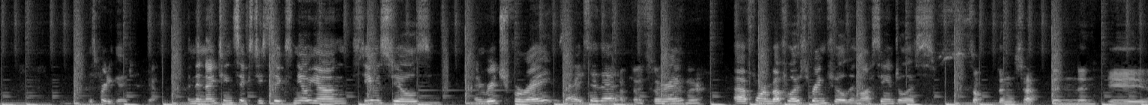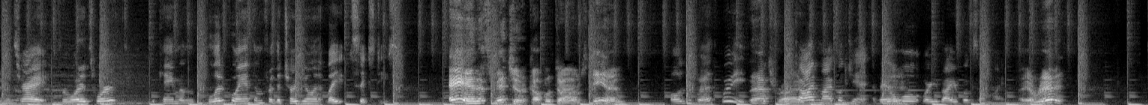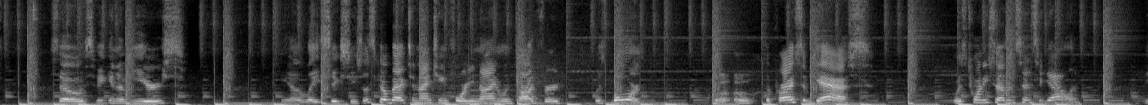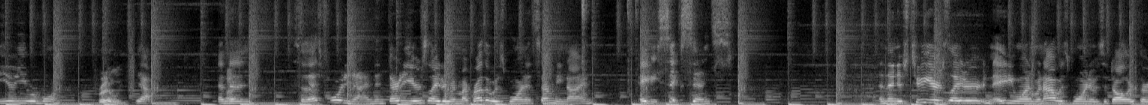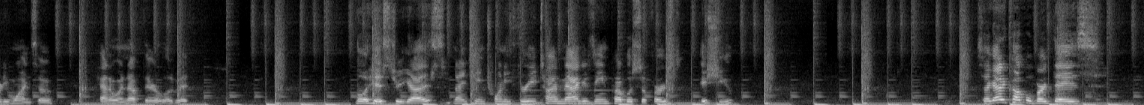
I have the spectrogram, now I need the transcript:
He's pretty good. Yeah. And then 1966, Neil Young, Stephen Stills, and Rich Foray. Is that how you say that? I think so. There. Uh, formed Buffalo Springfield in Los Angeles. Something's happening here. That's right. For what it's worth, became a political anthem for the turbulent late 60s. And it's mentioned a couple of times in Hold your breath, breathe. That's right. Todd Michael Gent, available where you buy your books online. I read it. So, speaking of years, you know, late 60s, let's go back to 1949 when Toddford was born. Uh oh. The price of gas was 27 cents a gallon the year you were born. Really? Yeah. And then, so that's 49. Then 30 years later, when my brother was born in 79, 86 cents. And then just two years later, in 81, when I was born, it was $1.31. So kind of went up there a little bit. little history, guys. 1923, Time Magazine published the first issue. So I got a couple birthdays.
